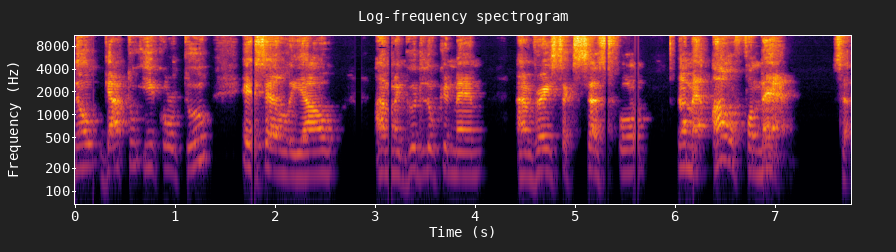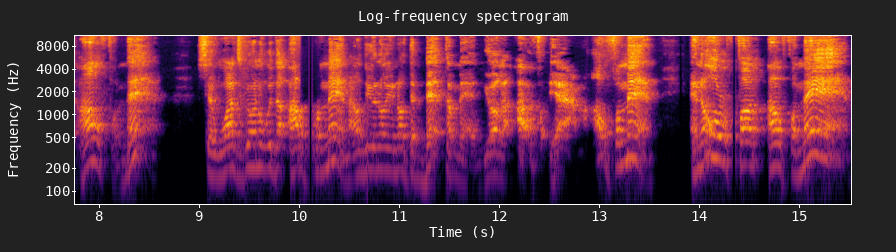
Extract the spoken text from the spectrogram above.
know, got to equal to. He said, Eliyahu, I'm a good looking man. I'm very successful. I'm an alpha man. Said, Alpha man? Said what's going on with the alpha man? How do you know you're not the beta man? You're an alpha. Yeah, I'm alpha man. An alpha, alpha man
